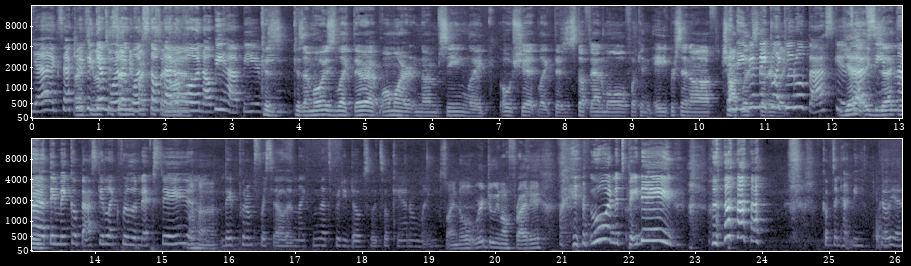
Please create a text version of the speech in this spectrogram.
Yeah, exactly. I can get more than one 75% stuffed animal, and I'll be happy. I because mean, because I'm always like there at Walmart and I'm seeing like oh shit like there's a stuffed animal fucking eighty percent off and chocolates they even make like, like little baskets. Yeah, I've seen exactly. that they make a basket like for the next day, and Uh-huh. they put them for sale, and like that's pretty dope. So it's okay. I don't mind. So I know what we're doing on Friday. Ooh, and it's payday. Comes in handy. Oh yeah.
